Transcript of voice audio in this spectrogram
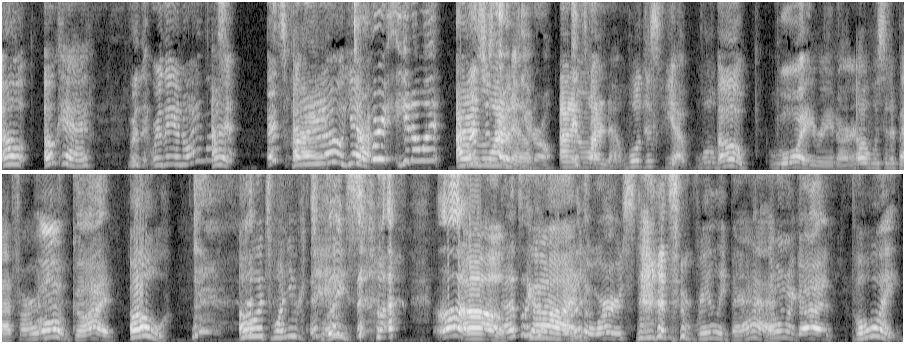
oh okay? Were they, were they annoying last I- night? It's fine. I don't know. Yeah. Don't worry. You know what? I don't Let's just a know. funeral. I don't it's even want to know. We'll just yeah. We'll. Oh boy, radar. Oh, was it a bad fart? Oh god. Oh, oh, it's one you can taste. Ugh, oh, that's like God. one of the worst. That's really bad. Oh my god. Boy.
